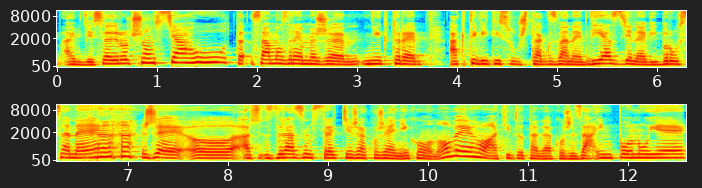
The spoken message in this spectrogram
aj v 10-ročnom vzťahu, t- samozrejme, že niektoré aktivity sú už tzv. vyjazdené, vybrúsené, že uh, až zrazu stretneš akože aj niekoho nového a ti to tak akože zaimponuje,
